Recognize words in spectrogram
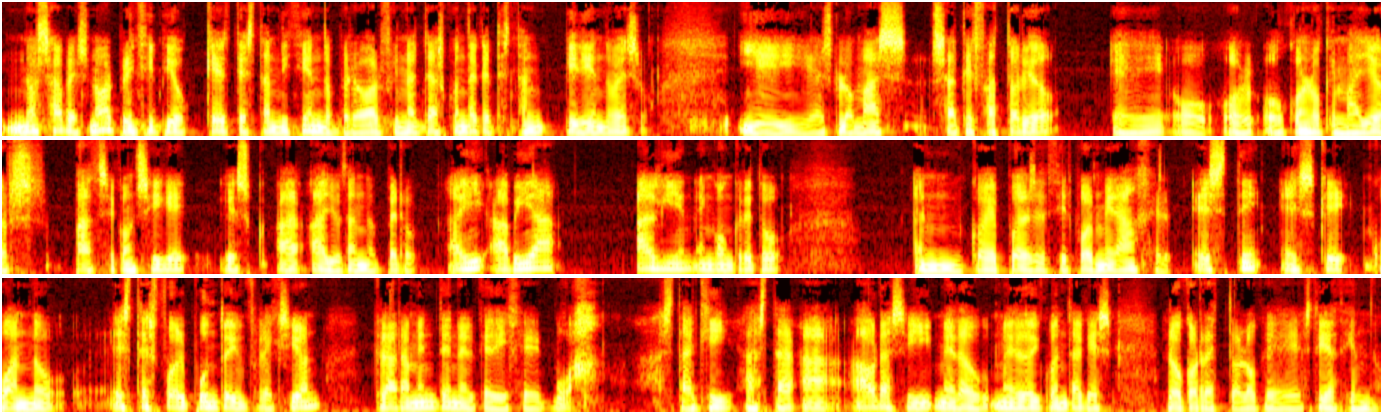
no sabes no al principio qué te están diciendo pero al final te das cuenta que te están pidiendo eso. Y es lo más satisfactorio eh, o, o, con lo que mayor paz se consigue es ayudando. Pero ahí había alguien en concreto que puedes decir, pues mira Ángel, este es que cuando este fue el punto de inflexión claramente en el que dije, ¡buah! Hasta aquí, hasta ahora sí me, me doy cuenta que es lo correcto lo que estoy haciendo.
